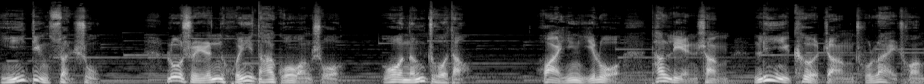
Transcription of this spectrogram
一定算数。”落水人回答国王说：“我能捉到。”话音一落，他脸上立刻长出癞疮。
